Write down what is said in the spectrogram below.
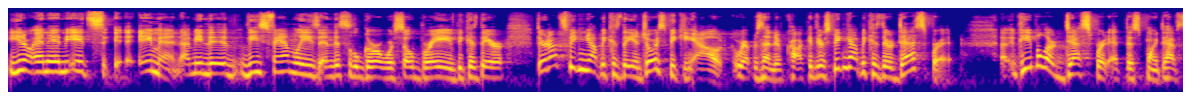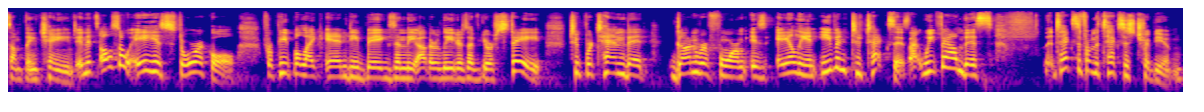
You know, and, and it's amen. I mean, the, these families and this little girl were so brave because they're they're not speaking out because they enjoy speaking out, Representative Crockett. They're speaking out because they're desperate. Uh, people are desperate at this point to have something change, and it's also ahistorical for people like Andy Biggs and the other leaders of your state to pretend that gun reform is alien even to Texas. We found this Texas from the Texas Tribune.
